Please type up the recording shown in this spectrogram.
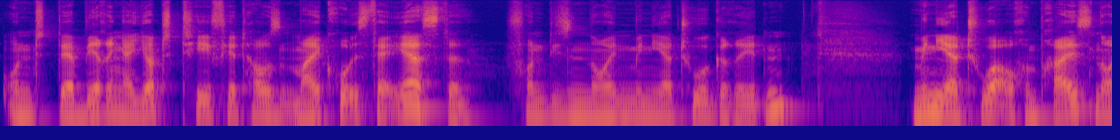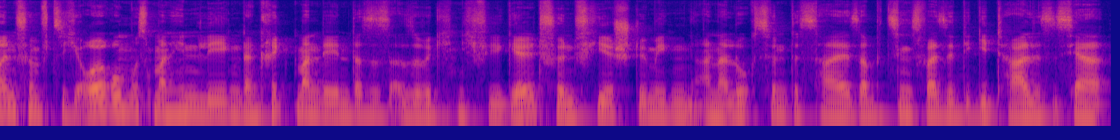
Und der Behringer JT 4000 Micro ist der erste von diesen neuen Miniaturgeräten. Miniatur auch im Preis, 59 Euro muss man hinlegen, dann kriegt man den, das ist also wirklich nicht viel Geld für einen vierstimmigen Analog-Synthesizer, beziehungsweise digital, es ist ja,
